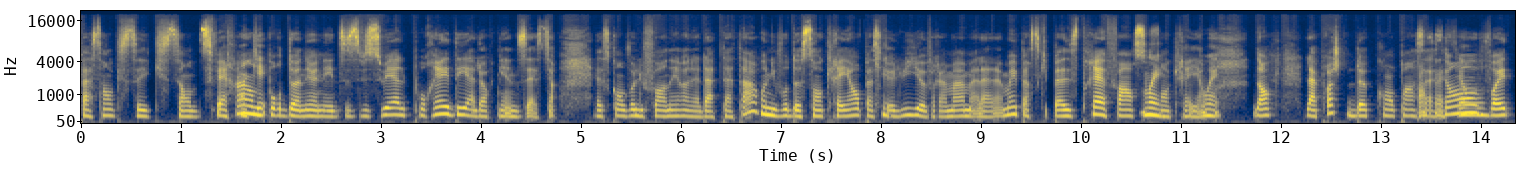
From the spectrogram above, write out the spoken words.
façon qui, qui sont différentes pour donner un indice visuel, pour aider à l'organisation? Est-ce qu'on va lui fournir un adaptateur au niveau de son crayon? Parce que lui, il a vraiment mal à la main parce qu'il pèse très fort sur Oui, son crayon? oui. Donc, l'approche de compensation Compensation. va être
